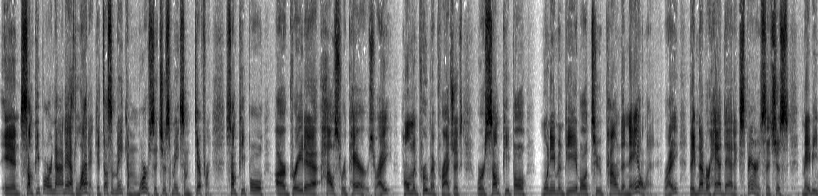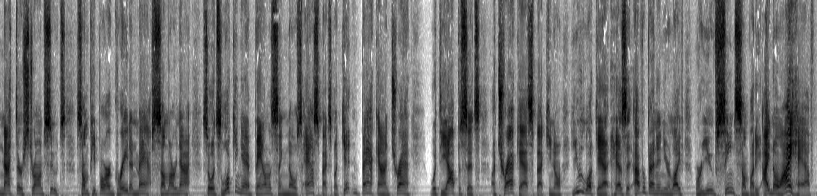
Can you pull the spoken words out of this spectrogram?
and some people are not athletic. It doesn't make them worse, it just makes them different. Some people are great at house repairs, right? Home improvement projects where some people wouldn't even be able to pound a nail in, right? They've never had that experience. It's just maybe not their strong suits. Some people are great in math, some are not. So it's looking at balancing those aspects, but getting back on track with the opposites attract aspect. You know, you look at has it ever been in your life where you've seen somebody, I know I have,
